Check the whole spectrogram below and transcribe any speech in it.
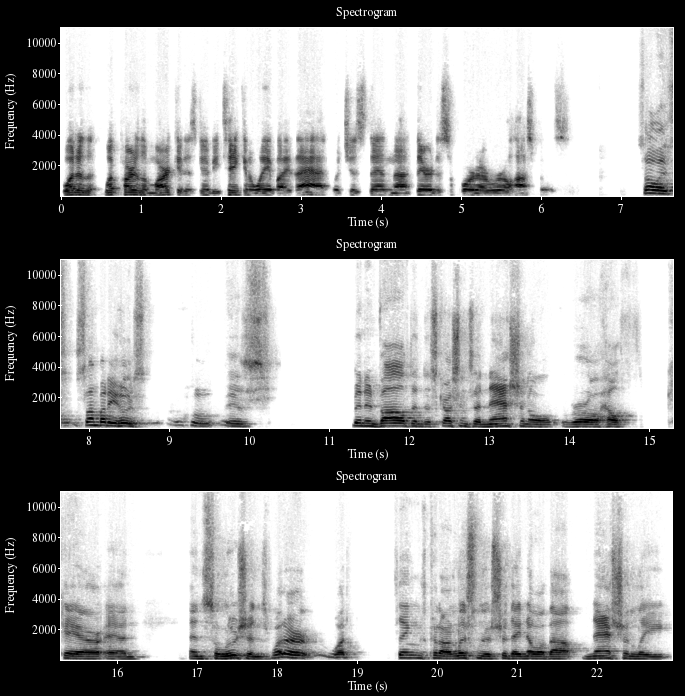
what are the what part of the market is going to be taken away by that which is then not there to support our rural hospitals so as somebody who's who is been involved in discussions of national rural health care and and solutions what are what things could our listeners should they know about nationally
